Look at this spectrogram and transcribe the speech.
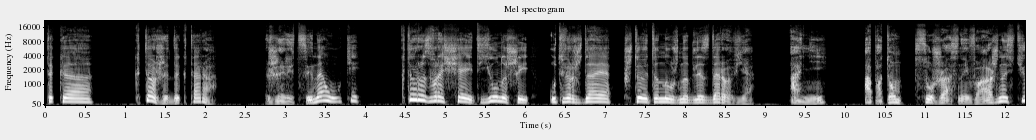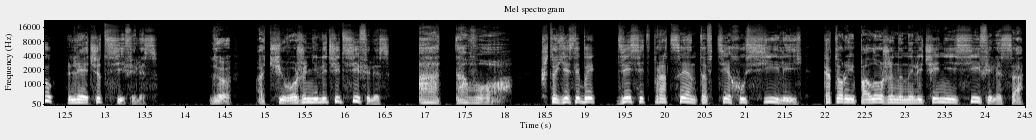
Так а кто же доктора? Жрецы науки. Кто развращает юношей, утверждая, что это нужно для здоровья? Они. А потом с ужасной важностью лечат сифилис. Да от чего же не лечить сифилис? А от того, что если бы 10% тех усилий, которые положены на лечение сифилиса,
